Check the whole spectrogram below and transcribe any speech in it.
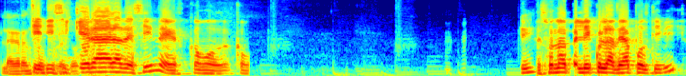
La gran Y ni siquiera era de cine, como, como- Sí. es una película de Apple TV. Sí,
